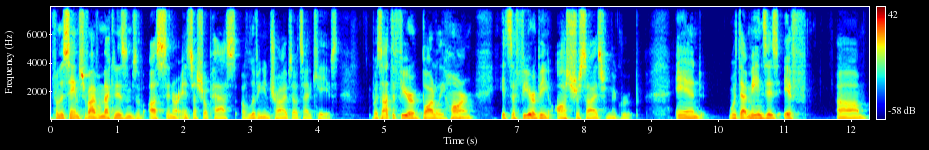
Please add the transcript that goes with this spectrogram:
from the same survival mechanisms of us in our ancestral past of living in tribes outside caves. But it's not the fear of bodily harm, it's the fear of being ostracized from the group. And what that means is if um,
